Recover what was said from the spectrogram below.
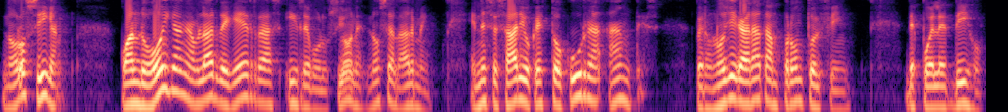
No lo sigan. Cuando oigan hablar de guerras y revoluciones, no se alarmen. Es necesario que esto ocurra antes pero no llegará tan pronto el fin. Después les dijo,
